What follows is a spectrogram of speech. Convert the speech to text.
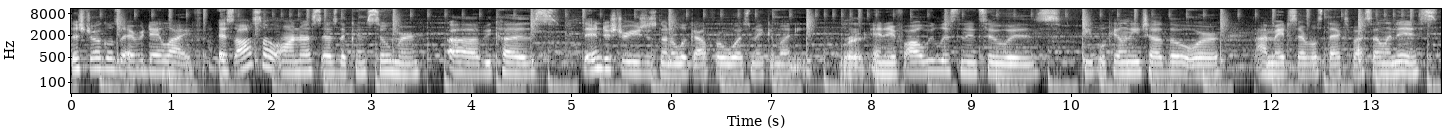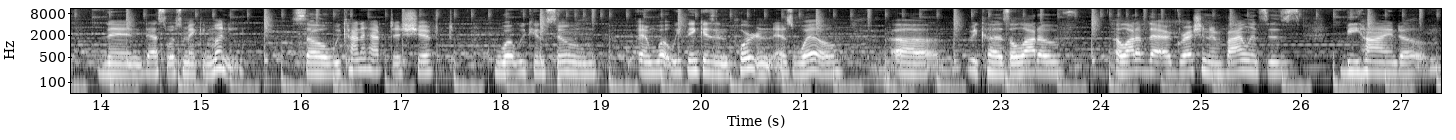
the struggles of everyday life. It's also on us as the consumer uh, because the industry is just going to look out for what's making money. Right. And if all we listening to is people killing each other or I made several stacks by selling this, then that's what's making money. So we kind of have to shift what we consume and what we think is important as well, uh, because a lot of a lot of that aggression and violence is behind um,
